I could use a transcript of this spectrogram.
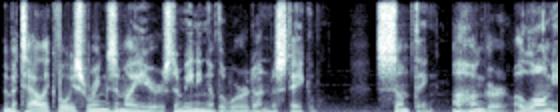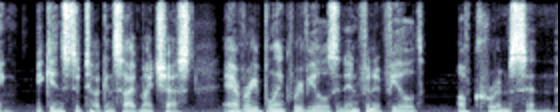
The metallic voice rings in my ears, the meaning of the word unmistakable. Something, a hunger, a longing, begins to tug inside my chest. Every blink reveals an infinite field of crimson.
